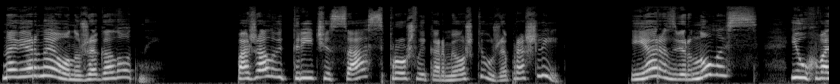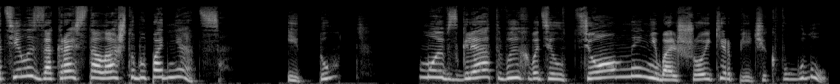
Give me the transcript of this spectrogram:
Наверное, он уже голодный. Пожалуй, три часа с прошлой кормежки уже прошли. Я развернулась и ухватилась за край стола, чтобы подняться. И тут мой взгляд выхватил темный небольшой кирпичик в углу.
